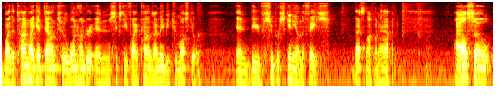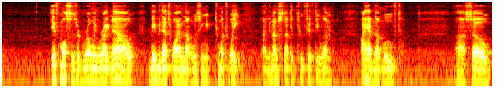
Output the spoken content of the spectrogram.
by the time I get down to 165 pounds, I may be too muscular and be super skinny on the face. That's not going to happen. I also, if muscles are growing right now, maybe that's why I'm not losing too much weight. I mean, I'm stuck at 251. I have not moved. Uh, so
